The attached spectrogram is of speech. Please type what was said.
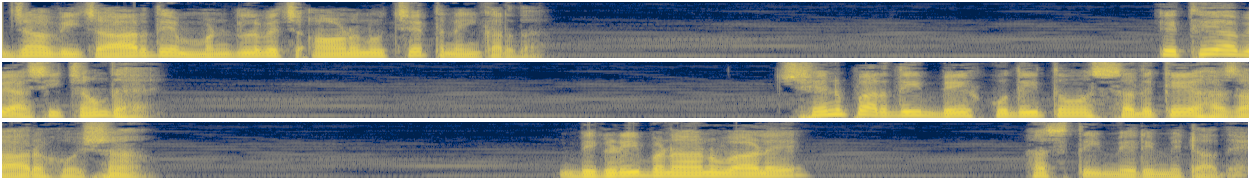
ਜਾਂ ਵਿਚਾਰ ਦੇ ਮੰਡਲ ਵਿੱਚ ਆਉਣ ਨੂੰ ਚਿੱਤ ਨਹੀਂ ਕਰਦਾ। ਇੱਥੇ ਅਭਿਆਸੀ ਚਾਹੁੰਦਾ ਹੈ। ਛਿਨ ਭਰ ਦੀ ਬੇਖੁਦੀ ਤੋਂ ਸਦਕੇ ਹਜ਼ਾਰ ਹੋਸ਼ਾਂ। ਬਿਗੜੀ ਬਣਾਉਣ ਵਾਲੇ ਹਸਤੀ ਮੇਰੀ ਮਿਟਾ ਦੇ।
